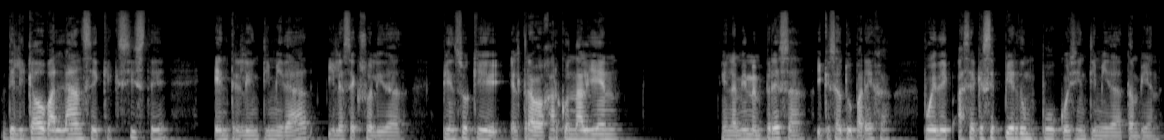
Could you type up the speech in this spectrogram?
delicado balance que existe entre la intimidad y la sexualidad. Pienso que el trabajar con alguien en la misma empresa y que sea tu pareja, puede hacer que se pierda un poco esa intimidad también,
